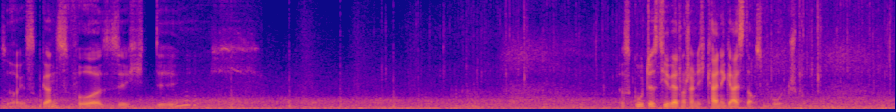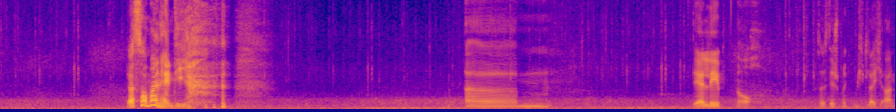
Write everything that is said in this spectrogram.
So, jetzt ganz vorsichtig. Das Gute ist, hier werden wahrscheinlich keine Geister aus dem Boden springen. Das doch mein Handy. ähm. Der lebt noch. Das heißt, der springt mich gleich an.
